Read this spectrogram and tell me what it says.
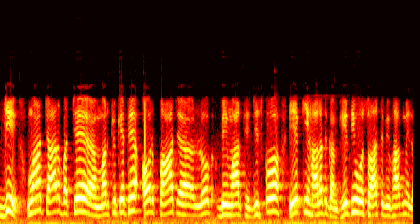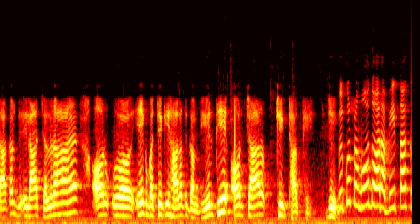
जी, वहाँ चार बच्चे मर चुके थे और पाँच लोग बीमार थे, जिसको एक की हालत गंभीर थी, वो स्वास्थ्य विभाग में लाकर इलाज चल रहा है और एक बच्चे की हालत गंभीर थी और चार ठीक ठाक थे। जी। बिल्कुल प्रमोद, और अभी तक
